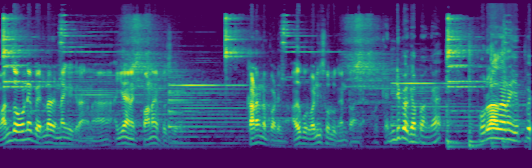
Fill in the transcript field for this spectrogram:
வந்த உடனே இப்போ எல்லாரும் என்ன கேட்குறாங்கன்னா ஐயா எனக்கு பணம் எப்போ சேரும் கடனை படையும் அதுக்கு ஒரு வழி சொல்லுங்கன்றாங்க. கண்டிப்பாக கேட்பாங்க. பொருளாதாரம் எப்போ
